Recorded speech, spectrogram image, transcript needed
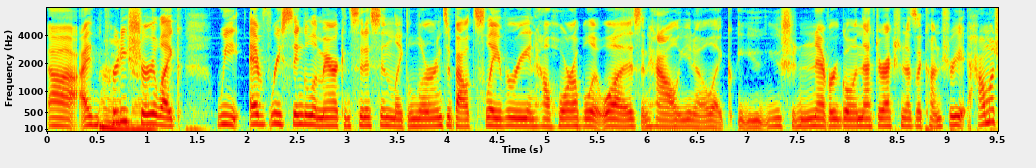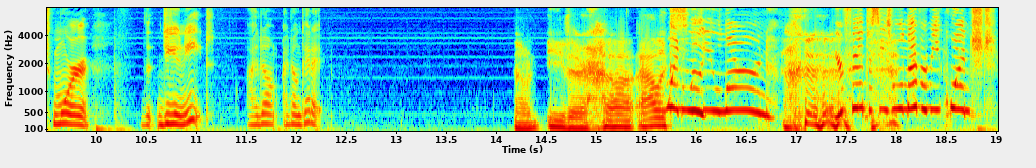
Uh, I'm pretty sure like we, every single American citizen, like learns about slavery and how horrible it was and how you know like you you should never go in that direction as a country. How much more th- do you need? I don't I don't get it. Don't either. Uh, Alex. When will you learn? Your fantasies will never be quenched.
